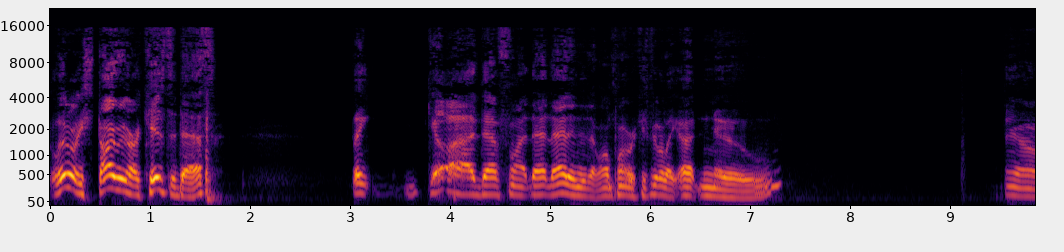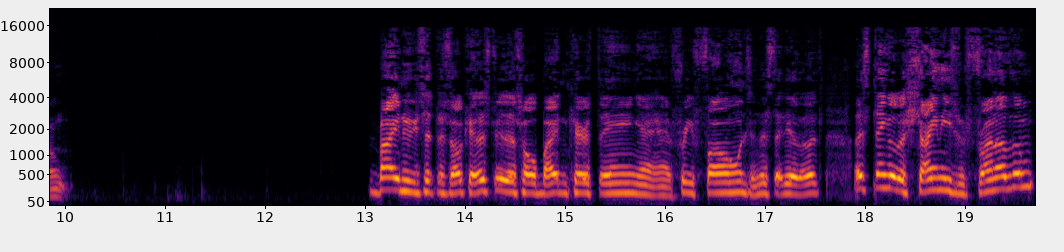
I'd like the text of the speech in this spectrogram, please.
literally starving our kids to death. Thank God that fun, that that ended at one point where kids people were like, uh, no. You know, Biden who said this, okay, let's do this whole Biden care thing and free phones and this, that, the other. Let's, let's dangle the shinies in front of them.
